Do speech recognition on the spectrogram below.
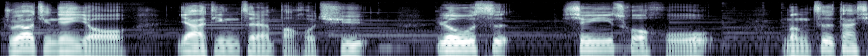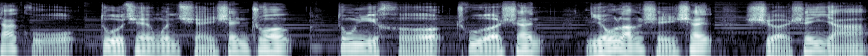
主要景点有亚丁自然保护区、热乌寺、兴伊措湖、蒙自大峡谷、杜鹃温泉山庄、东峪河、出峨山、牛郎神山、舍身崖、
